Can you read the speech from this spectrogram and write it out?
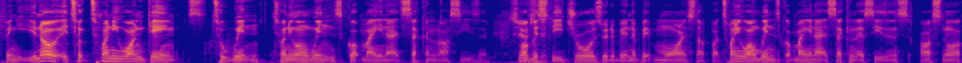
thingy. You know, it took 21 games to win. 21 wins got Man United second last season. Obviously, draws would have been a bit more and stuff, but 21 wins got Man United second last season. Arsenal are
